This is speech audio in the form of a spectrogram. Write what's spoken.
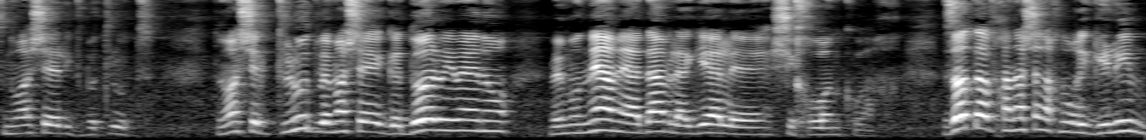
תנועה של התבטלות. תנועה של תלות במה שגדול ממנו ומונע מאדם להגיע לשיכרון כוח. זאת ההבחנה שאנחנו רגילים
